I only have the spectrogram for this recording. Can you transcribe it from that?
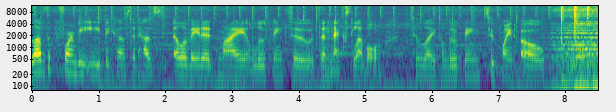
Love the Perform VE because it has elevated my looping to the next level, to like a looping 2.0.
